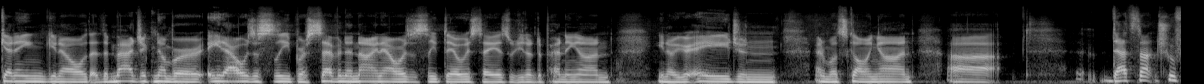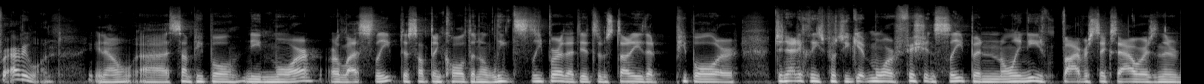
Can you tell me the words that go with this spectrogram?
getting you know the, the magic number eight hours of sleep or seven to nine hours of sleep they always say is you know depending on you know your age and and what's going on uh, that's not true for everyone. You know, uh, some people need more or less sleep. There's something called an elite sleeper that did some study that people are genetically supposed to get more efficient sleep and only need five or six hours, and they're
